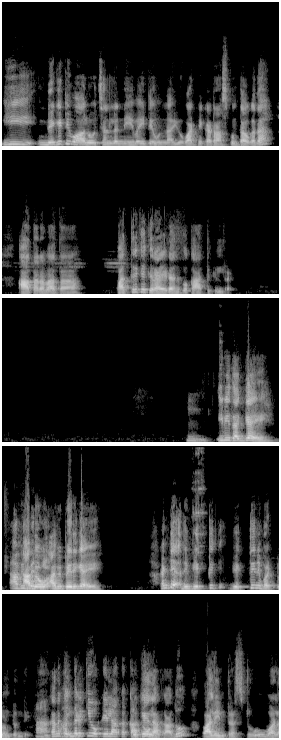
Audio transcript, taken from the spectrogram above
ఈ నెగటివ్ ఆలోచనలన్నీ ఏవైతే ఉన్నాయో వాటిని ఇక్కడ రాసుకుంటావు కదా ఆ తర్వాత పత్రికకి రాయడానికి ఒక ఆర్టికల్ రాయి. ఇవి తగ్గాయి. అవి అవి పెరిగాయి. అంటే అది వ్యక్తికి వ్యక్తిని బట్టి ఉంటుంది. కనుక అందరికీ ఒకేలాగా ఒకేలా కాదు. వాళ్ళ ఇంట్రెస్ట్ వాళ్ళ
